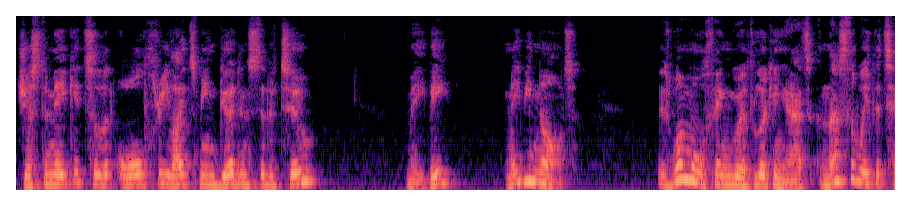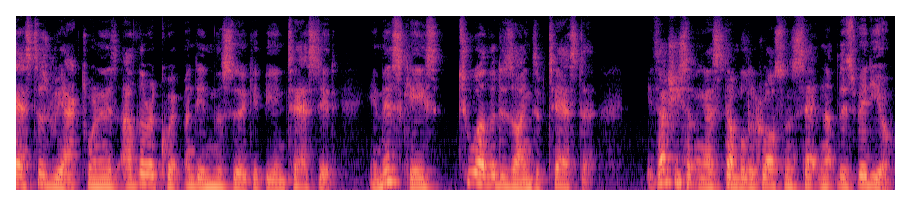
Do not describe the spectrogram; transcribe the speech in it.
Just to make it so that all three lights mean good instead of two? Maybe. Maybe not. There's one more thing worth looking at, and that's the way the testers react when there's other equipment in the circuit being tested. In this case, two other designs of tester. It's actually something I stumbled across when setting up this video.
